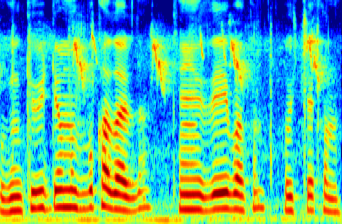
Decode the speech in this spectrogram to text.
Bugünkü videomuz bu kadardı. Kendinize iyi bakın. Hoşçakalın.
